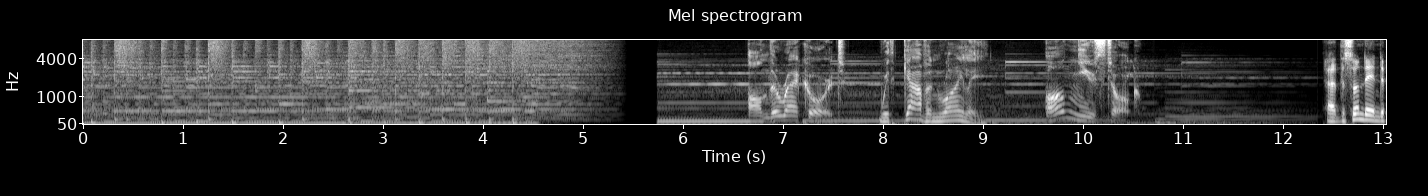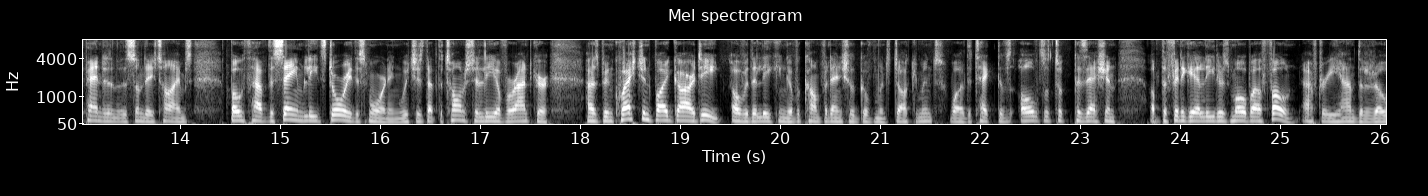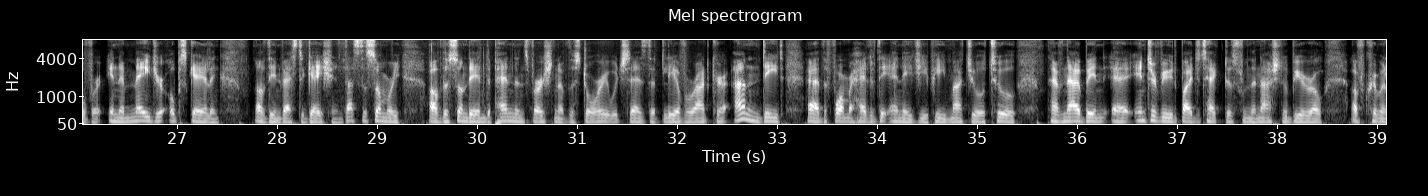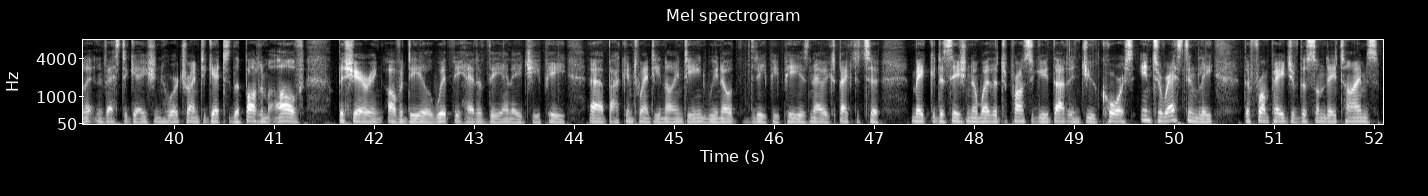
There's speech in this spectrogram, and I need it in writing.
On the record with Gavin Reilly on News Newstalk uh, the Sunday Independent and the Sunday Times both have the same lead story this morning, which is that the Taoiseach Leo Varadkar has been questioned by Gardaí over the leaking of a confidential government document, while detectives also took possession of the Fine Gael leader's mobile phone after he handed it over in a major upscaling of the investigation. That's the summary of the Sunday Independent's version of the story, which says that Leo Varadkar and indeed uh, the former head of the NAGP, Matthew O'Toole, have now been uh, interviewed by detectives from the National Bureau of Criminal Investigation who are trying to get to the bottom of the sharing of a deal with the head of the NAGP uh, back in 2019. We know that the DPP is now expected to make a decision on whether to prosecute that in due course. Interestingly, the front page of the Sunday Times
